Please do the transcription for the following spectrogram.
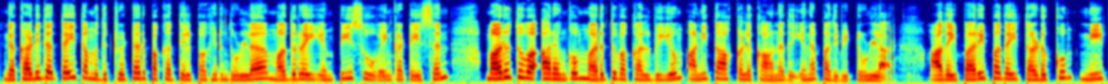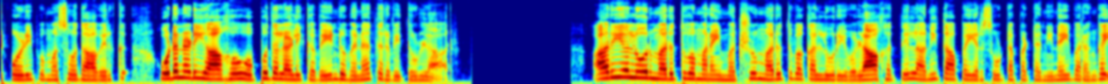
இந்த கடிதத்தை தமது டுவிட்டர் பக்கத்தில் பகிர்ந்துள்ள மதுரை எம்பி சு. வெங்கடேசன் மருத்துவ அரங்கும் மருத்துவ கல்வியும் அனிதாக்களுக்கானது என பதிவிட்டுள்ளார். அதை பறிப்பதை தடுக்கும் நீட் ஒழிப்பு மசோதாவிற்கு உடனடியாக ஒப்புதல் அளிக்க வேண்டும் என தெரிவித்துள்ளார். அரியலூர் மருத்துவமனை மற்றும் மருத்துவக் கல்லூரி வளாகத்தில் அனிதா பெயர் சூட்டப்பட்ட நினைவரங்கை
